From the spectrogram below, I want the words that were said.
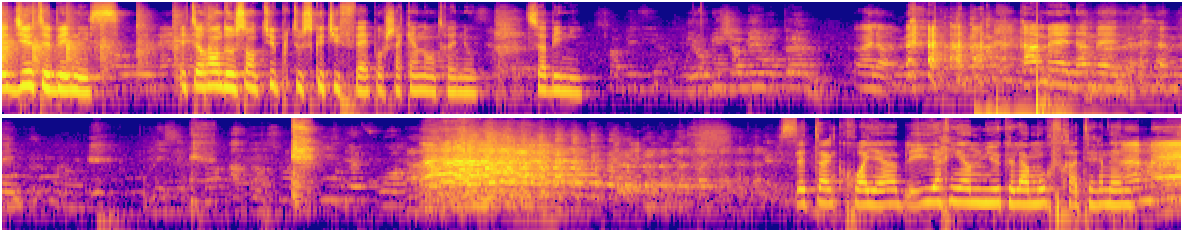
Que Dieu te bénisse et te rende au centuple tout ce que tu fais pour chacun d'entre nous. Sois béni. Voilà. amen, amen, amen. C'est incroyable et il n'y a rien de mieux que l'amour fraternel. Amen.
